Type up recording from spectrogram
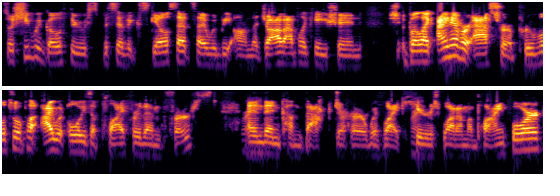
so she would go through specific skill sets that would be on the job application. But like, I never asked her approval to apply. I would always apply for them first right. and then come back to her with like, here's right. what I'm applying for.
